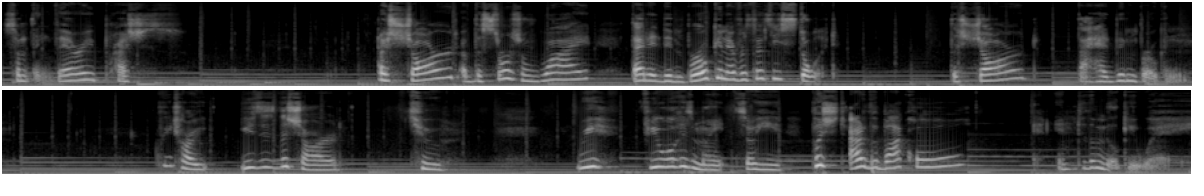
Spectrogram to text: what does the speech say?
something very precious a shard of the source of Y that had been broken ever since he stole it. The shard that had been broken. Kreatar uses the shard to refuel his might, so he pushed out of the black hole and into the Milky Way.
